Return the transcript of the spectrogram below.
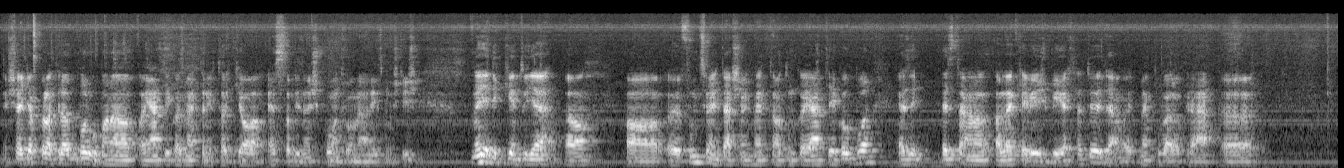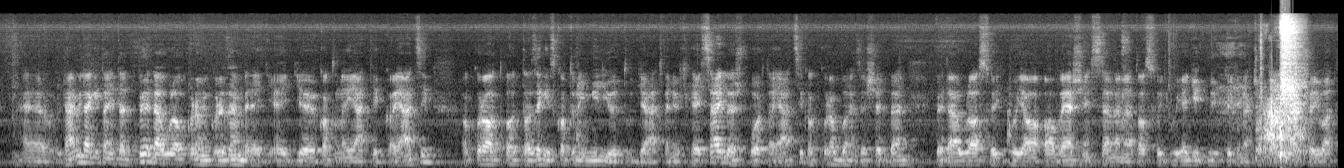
És egy gyakorlatilag valóban a, a játék az megtaníthatja ezt a bizonyos kontrollmechanizmust is. Negyedikként ugye a, a funkcionalitás, amit megtanultunk a játékokból, ez, ez talán a legkevésbé érthető, de majd megpróbálok rá rávilágítani. Tehát például akkor, amikor az ember egy, egy katonai játékkal játszik, akkor ott az egész katonai milliót tudja átvenni. Ha egy cybersporttal játszik, akkor abban az esetben például az, hogy, hogy a, a versenyszellemet, az, hogy, hogy együttműködjön a csapattársaival.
